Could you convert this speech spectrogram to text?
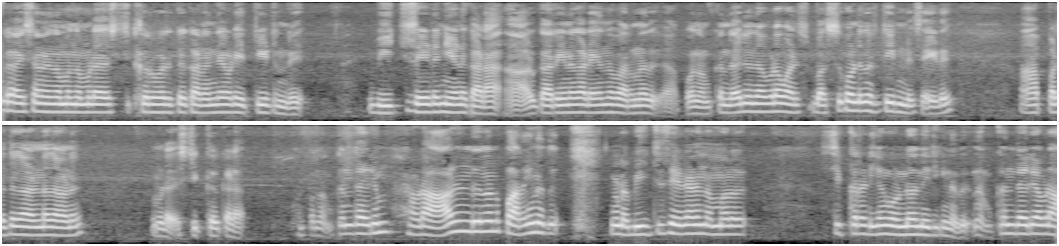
ഗൈസ് ആണ് നമ്മൾ നമ്മുടെ സ്റ്റിക്കർ വർക്ക് കടന്റെ അവിടെ എത്തിയിട്ടുണ്ട്. ബീച്ച് സൈഡ് തന്നെയാണ് കട. ആൾക്കറിയണ കടയെന്ന് പറഞ്ഞത്. അപ്പോൾ നമുക്ക് എന്തായാലും അവിടെ വൺസ് ബസ് കൊണ്ട് നിർത്തിയിട്ടുണ്ട് സൈഡ് ആ അപ്പുറത്ത് കാണുന്നതാണ് നമ്മുടെ സ്റ്റിക്കർ കട. അപ്പോൾ നമുക്ക് എന്തായാലും അവിടെ ആളുണ്ട് എന്നാണ് പറയുന്നത്. നമ്മുടെ ബീച്ച് സൈഡാണ് നമ്മൾ സ്റ്റിക്കർ അടിക്കാൻ കൊണ്ടുവന്നിരിക്കുന്നത്. നമുക്ക് എന്തായാലും അവിടെ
